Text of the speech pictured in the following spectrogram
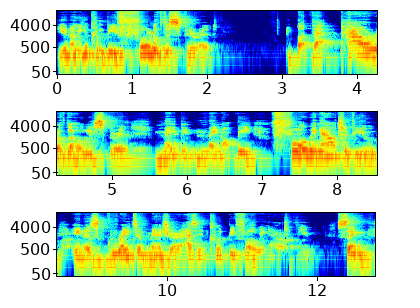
You know, you can be full of the Spirit. But that power of the Holy Spirit may, be, may not be flowing out of you in as great a measure as it could be flowing out of you saying,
